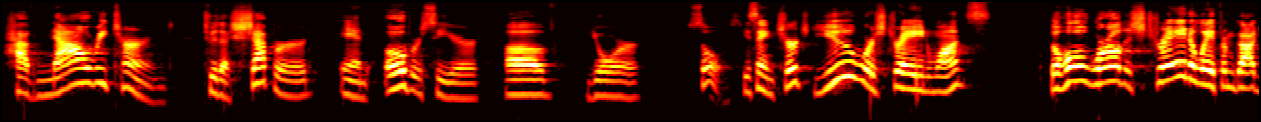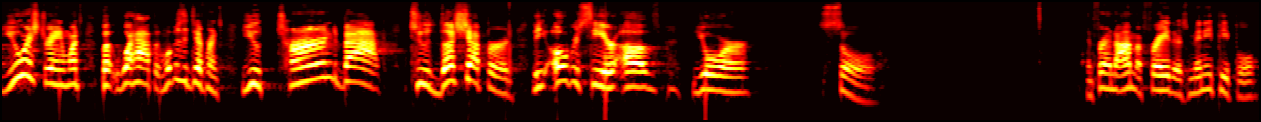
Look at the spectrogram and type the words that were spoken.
have now returned to the shepherd and overseer of your souls. He's saying, Church, you were straying once. The whole world is straying away from God. You were straying once, but what happened? What was the difference? You turned back to the shepherd, the overseer of your soul. And friend, I'm afraid there's many people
